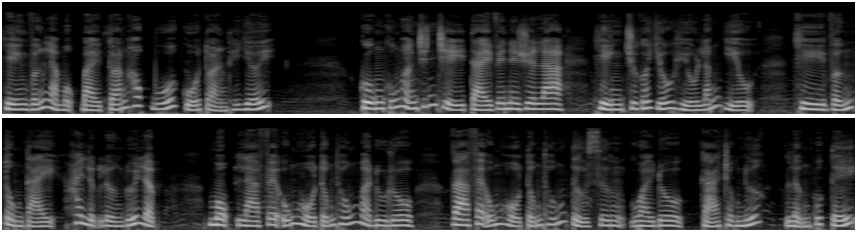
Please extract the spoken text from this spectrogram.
hiện vẫn là một bài toán hóc búa của toàn thế giới – Cuộc khủng hoảng chính trị tại Venezuela hiện chưa có dấu hiệu lắng dịu khi vẫn tồn tại hai lực lượng đối lập. Một là phe ủng hộ Tổng thống Maduro và phe ủng hộ Tổng thống tự xưng Guaido cả trong nước lẫn quốc tế.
